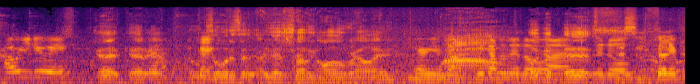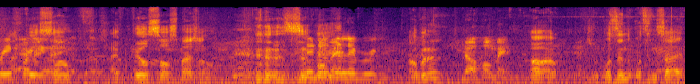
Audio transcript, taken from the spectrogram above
How are you doing? Good, good, Yeah? good. Okay. So what is it? Are you guys traveling all over LA? Here you go. We got a little Look at uh, little This- delivery I for feel you. so, I feel so special. This is- little delivery. open it? No, homemade. Oh, what's in what's inside?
